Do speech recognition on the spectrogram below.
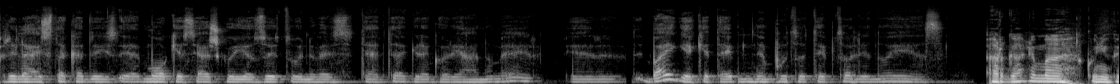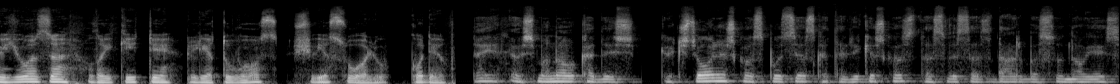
prileista, kad jis e, mokėsi, aišku, Jėzuitų universitete Gregorianume ir, ir baigė kitaip, nebūtų taip toli nuėjęs. Ar galima kuniga Juozą laikyti Lietuvos šviesuoliu? Kodėl? Tai aš manau, kad iš krikščioniškos pusės, katalikiškos, tas visas darbas su naujais,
